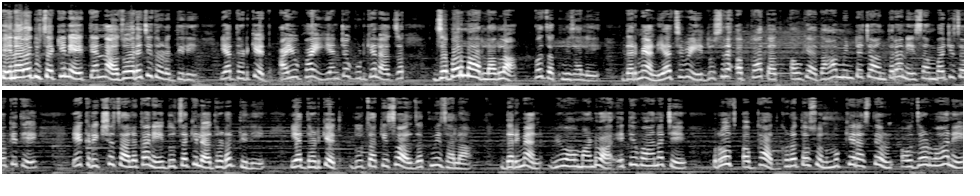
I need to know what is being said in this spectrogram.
येणाऱ्या दुचाकीने त्यांना जोराची धडक दिली. या धडकेत आयुब भाई यांच्या गुडघ्याला ज- जबर मार लागला. व जखमी झाले. दरम्यान याच वेळी दुसऱ्या अपघातात अवघ्या दहा मिनिटाच्या अंतराने संभाजी चौक येथे एक रिक्षा चालकाने दुचाकीला धडक दिली. या धडकेत दुचाकीस्वार जखमी झाला. दरम्यान विवाह मांडवा येथे वाहनाचे रोज अपघात घडत असून मुख्य रस्त्यावरून अवजड वाहने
